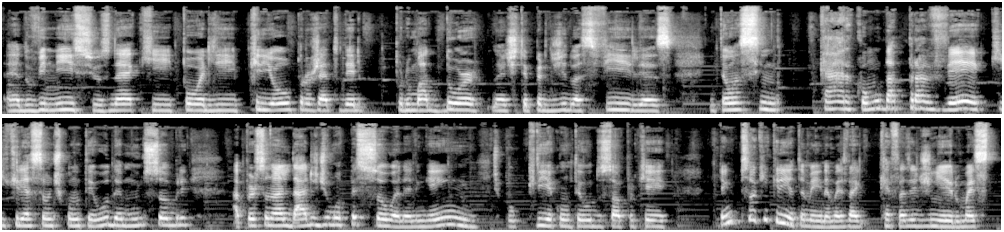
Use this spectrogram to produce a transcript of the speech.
é, do Vinícius, né? Que, pô, ele criou o projeto dele por uma dor, né? De ter perdido as filhas. Então, assim, cara, como dá pra ver que criação de conteúdo é muito sobre a personalidade de uma pessoa, né? Ninguém, tipo, cria conteúdo só porque. Tem pessoa que cria também, né? Mas vai, quer fazer dinheiro, mas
